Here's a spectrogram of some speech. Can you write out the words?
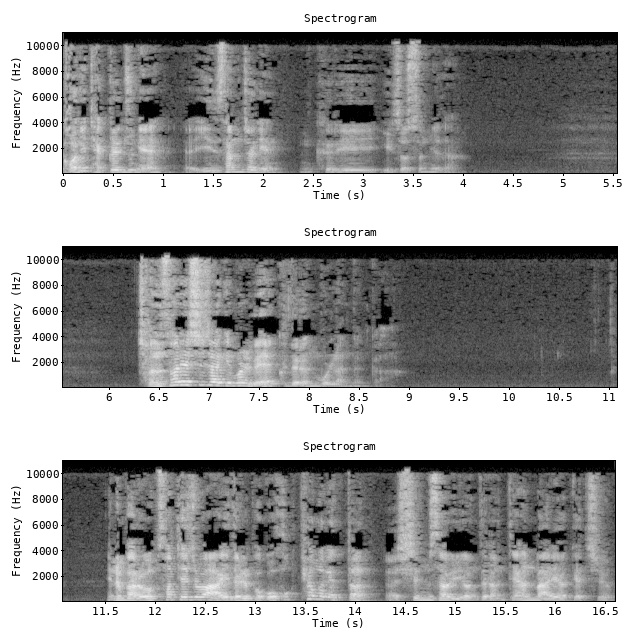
거기 댓글 중에 인상적인 글이 있었습니다. 전설의 시작임을 왜 그들은 몰랐는가? 이는 바로 서태지와 아이들을 보고 혹평을 했던 심사위원들한테 한 말이었겠지요.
